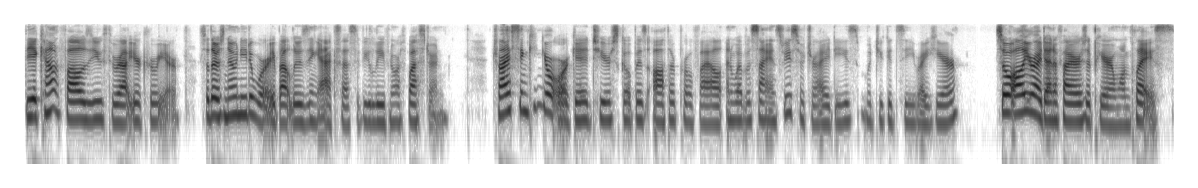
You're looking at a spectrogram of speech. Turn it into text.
The account follows you throughout your career, so there's no need to worry about losing access if you leave Northwestern. Try syncing your ORCID to your Scopus author profile and Web of Science researcher IDs, which you can see right here, so all your identifiers appear in one place.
